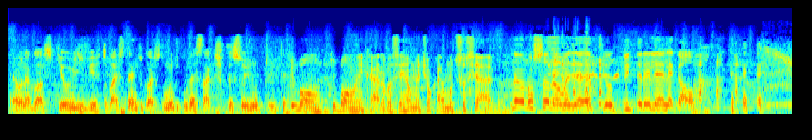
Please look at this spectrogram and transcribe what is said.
é um negócio que eu me divirto bastante. Gosto muito de conversar com as pessoas no Twitter. Que bom, que bom, hein, cara. Você realmente é um cara muito sociável. Não, não sou não, mas é, é porque o Twitter ele é legal.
